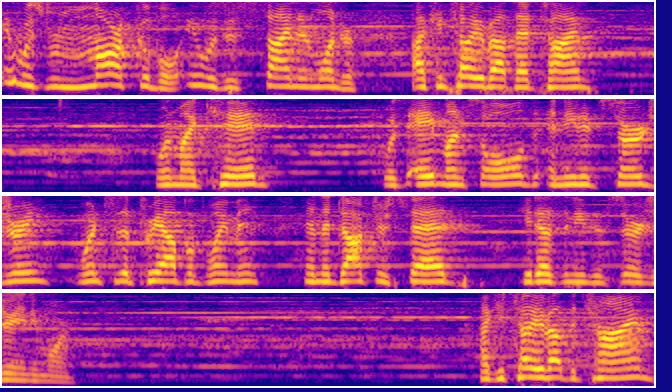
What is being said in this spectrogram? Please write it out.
It was remarkable. It was a sign and wonder. I can tell you about that time when my kid was eight months old and needed surgery, went to the pre op appointment, and the doctor said he doesn't need the surgery anymore. I can tell you about the time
